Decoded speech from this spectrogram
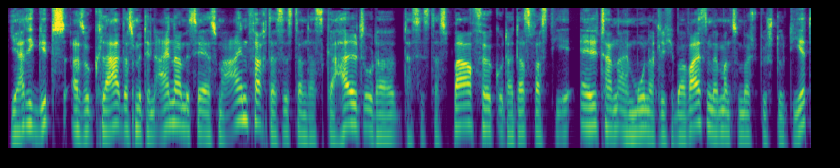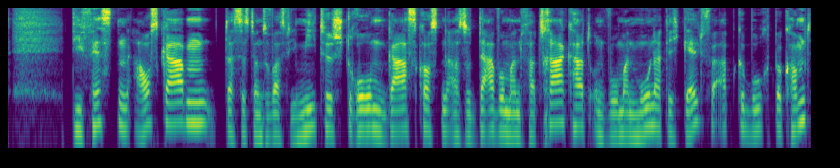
Ja, die gibt's. Also klar, das mit den Einnahmen ist ja erstmal einfach. Das ist dann das Gehalt oder das ist das BAföG oder das, was die Eltern einem monatlich überweisen, wenn man zum Beispiel studiert. Die festen Ausgaben, das ist dann sowas wie Miete, Strom, Gaskosten, also da, wo man Vertrag hat und wo man monatlich Geld für abgebucht bekommt.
